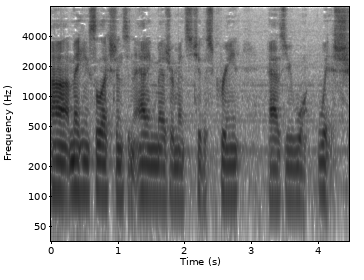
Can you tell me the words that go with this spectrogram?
uh, making selections and adding measurements to the screen as you want, wish.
